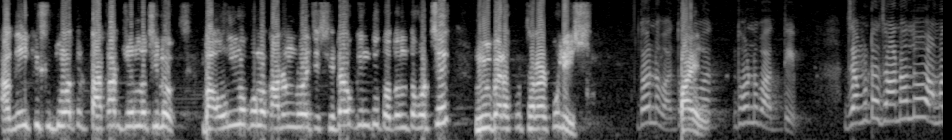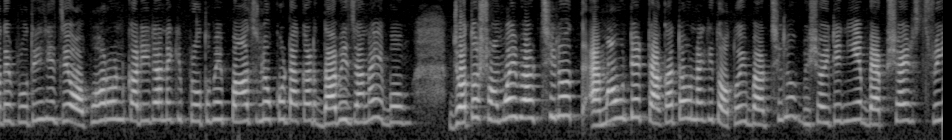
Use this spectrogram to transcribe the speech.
আগেই কি শুধুমাত্র টাকার জন্য ছিল বা অন্য কোনো কারণ রয়েছে সেটাও কিন্তু তদন্ত করছে নিউ ব্যারাকপুর থানার পুলিশ। ধন্যবাদ ধন্যবাদ দীপ। যেমনটা জানালো, আমাদের প্রতিনিধি যে অপহরণকারীরা নাকি প্রথমে পাঁচ লক্ষ টাকার দাবি জানায় এবং যত সময় বাড়ছিল, অ্যামাউন্টের টাকাটাও নাকি ততই বাড়ছিল। বিষয়টি নিয়ে ব্যবসায়ীর স্ত্রী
